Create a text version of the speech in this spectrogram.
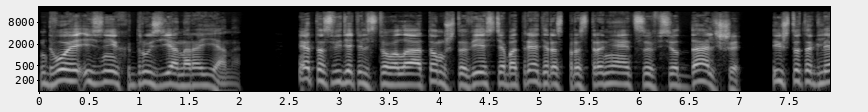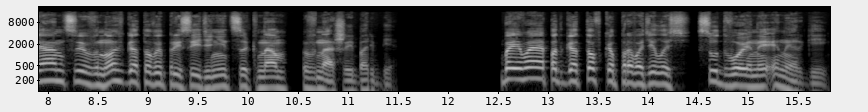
Двое из них — друзья Нараяна. Это свидетельствовало о том, что весть об отряде распространяется все дальше, и что таглианцы вновь готовы присоединиться к нам в нашей борьбе. Боевая подготовка проводилась с удвоенной энергией.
